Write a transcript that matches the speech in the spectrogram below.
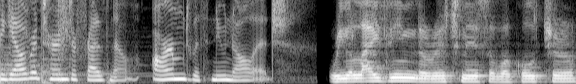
Miguel returned to Fresno, armed with new knowledge. Realizing the richness of our culture,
